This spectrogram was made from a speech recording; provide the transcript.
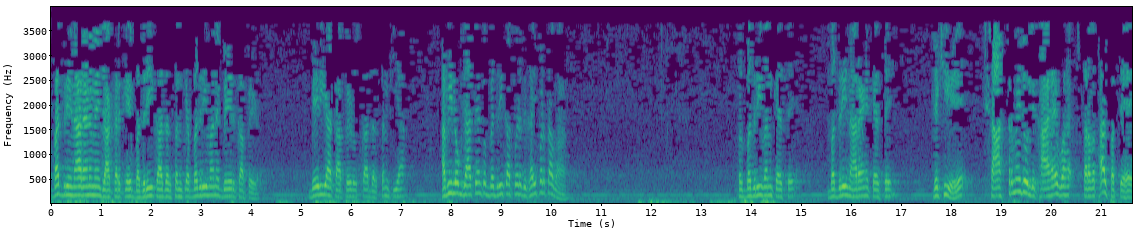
बद्री नारायण में जाकर के बद्री का दर्शन किया। बद्री माने बेर का पेड़। बेरिया का पेड़ उसका दर्शन किया। अभी लोग जाते हैं तो बद्री का पेड़ दिखाई पड़ता वहाँ। तो बद्री वन कैसे? बद्री नारायण कैसे? देखिए, शास्त्र में जो लिखा है वह सर्वथा सत्य है,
